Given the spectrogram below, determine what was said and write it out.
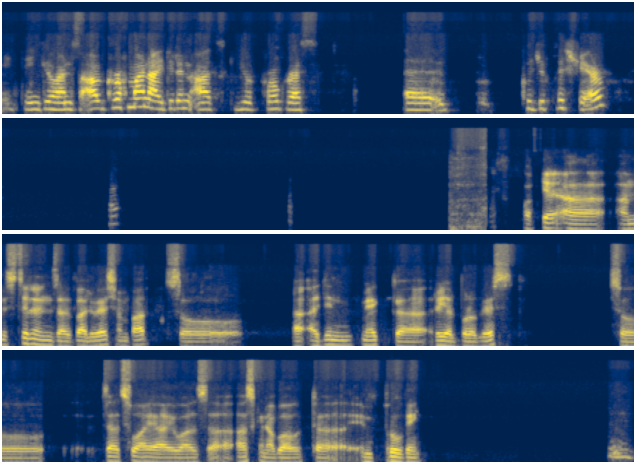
Okay, thank you, Hans. Abdurrahman, I didn't ask your progress. Uh, could you please share? Okay, uh, I'm still in the evaluation part, so uh, I didn't make uh, real progress. So that's why I was uh, asking about uh, improving. Mm,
